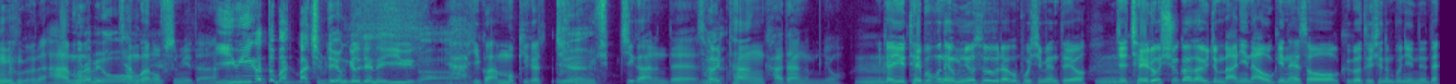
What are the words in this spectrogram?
먹는 거는 아무 그럼요. 상관 없습니다. 2위가 또 마, 마침 또 연결되네. 2위가. 야, 이거 안 먹기가 참 예. 쉽지가 않 은데 설탕 가당 음료. 음. 그러니까 이 대부분의 음료수라고 보시면 돼요. 이제 제로 슈가가 요즘 많이 나오긴 해서 그거 드시는 분이 있는데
